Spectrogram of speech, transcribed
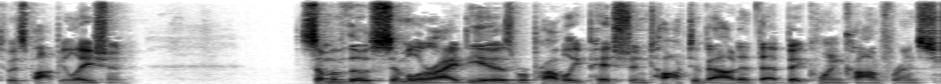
to its population. Some of those similar ideas were probably pitched and talked about at that Bitcoin conference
